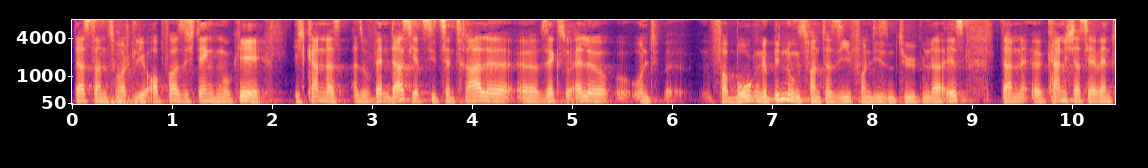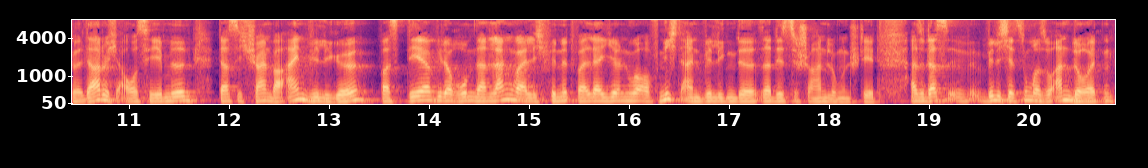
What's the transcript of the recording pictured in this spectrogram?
dass dann zum Beispiel die Opfer sich denken, okay, ich kann das, also wenn das jetzt die zentrale äh, sexuelle und verbogene Bindungsfantasie von diesem Typen da ist, dann äh, kann ich das ja eventuell dadurch aushebeln, dass ich scheinbar einwillige, was der wiederum dann langweilig findet, weil der hier nur auf nicht einwilligende sadistische Handlungen steht. Also das äh, will ich jetzt nur mal so andeuten.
